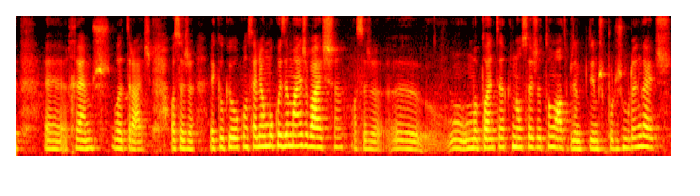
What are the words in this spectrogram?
uh, ramos laterais. Ou seja, aquilo que eu aconselho é uma coisa mais baixa, ou seja, uma planta que não seja tão alta. Por exemplo, podemos pôr os morangueiros.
